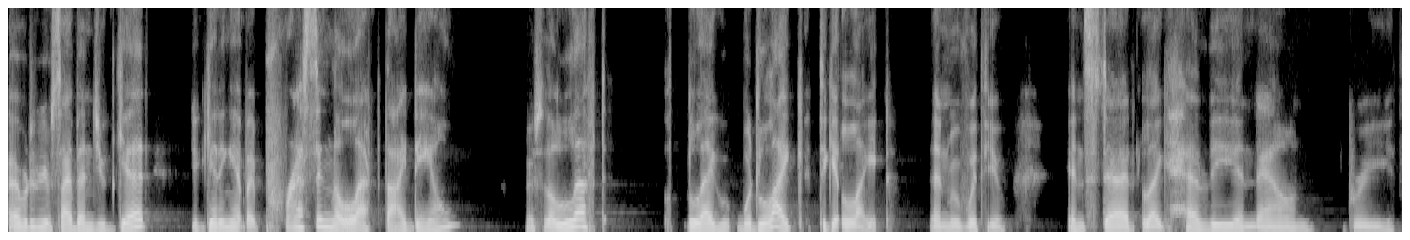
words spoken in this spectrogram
Whatever degree of side bend you get, you're getting it by pressing the left thigh down. So the left leg would like to get light and move with you. Instead, leg heavy and down, breathe.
